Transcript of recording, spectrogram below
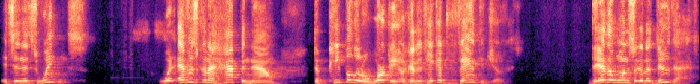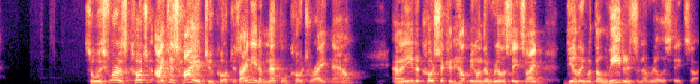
it's in its wings. Whatever's going to happen now, the people that are working are going to take advantage of it. They're the ones that are going to do that. So as far as coaching, I just hired two coaches. I need a mental coach right now, and I need a coach that can help me on the real estate side, dealing with the leaders in the real estate side.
